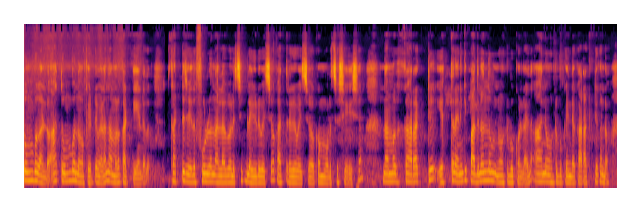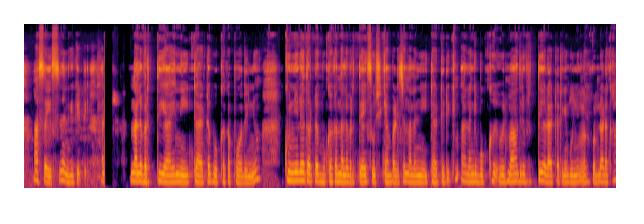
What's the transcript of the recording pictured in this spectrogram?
തുമ്പ് കണ്ടോ? ആ തുമ്പ് നോക്കിയിട്ട് വേണം നമ്മൾ കട്ട് ചെയ്യേണ്ടത്. കട്ട് ചെയ്ത് ഫുള്ള് നല്ലപോലെ വെച്ച് ബ്ലേഡ് വെച്ചോ കത്രിക വെച്ചോ ഒക്കെ മുറിച്ച ശേഷം നമുക്ക് കറക്റ്റ് എത്ര എനിക്ക് പതിനൊന്ന് നോട്ട് ബുക്ക് ഉണ്ടായിരുന്നു. ആ നോട്ട് ബുക്കിന്റെ കറക്റ്റ് കണ്ടോ? ആ സൈസിൽ എനിക്ക് കിട്ടി. നല്ല വൃത്തിയായി നീറ്റായിട്ട് ബുക്കൊക്കെ പൊതിഞ്ഞു. കുഞ്ഞിലേ തൊട്ട് ബുക്കൊക്കെ നല്ല വൃത്തിയായി സൂക്ഷിക്കാൻ പഠിച്ചാൽ നല്ല നീറ്റായിട്ടിരിക്കും. അല്ലെങ്കിൽ ബുക്ക് ഒരുമാതിരി വൃത്തികേടായിട്ടായിരിക്കും കുഞ്ഞുങ്ങളൊക്കെ കൊണ്ടു നടക്കുക.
